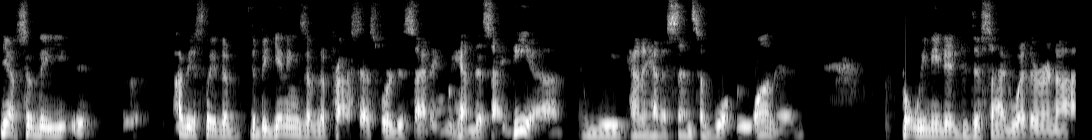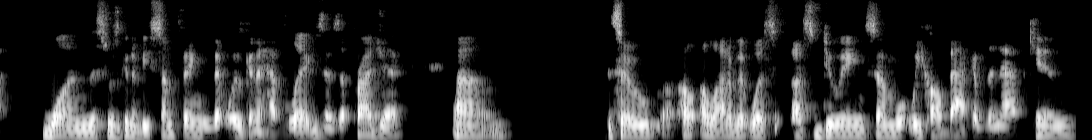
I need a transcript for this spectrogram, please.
Yeah. So the obviously the the beginnings of the process were deciding we had this idea and we kind of had a sense of what we wanted, but we needed to decide whether or not one this was going to be something that was going to have legs as a project. Um, so a, a lot of it was us doing some what we call back of the napkin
